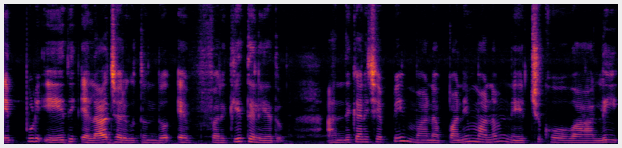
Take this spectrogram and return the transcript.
ఎప్పుడు ఏది ఎలా జరుగుతుందో ఎవ్వరికీ తెలియదు. అందుకని చెప్పి మన పని మనం నేర్చుకోవాలి.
